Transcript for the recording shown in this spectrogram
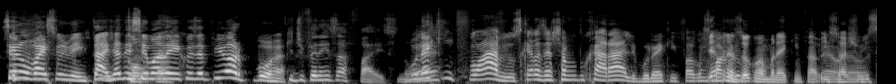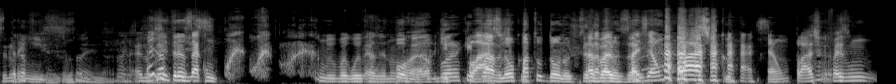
Você não vai experimentar? Já desceu uma lenha, coisa pior, porra. que diferença faz? Não boneco inflável, os caras achavam do caralho boneco inflável. Já bagulho- transou com uma boneca inflável? Isso Não, acho isso eu é? estranhíssimo. Imagina nunca transar com o bagulho fazendo Porra, é um uma de boneca inflável, não o plástico. pato Donald que você Ah, tá transando. Mas é um plástico. é um plástico que faz um.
